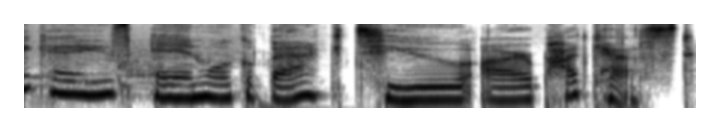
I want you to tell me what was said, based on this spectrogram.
Hey guys, and welcome back to our podcast.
